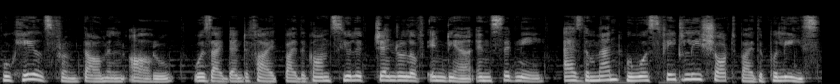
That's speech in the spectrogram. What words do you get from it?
who hails from Tamil Nadu, was identified by the Consulate General of India in Sydney as the man who was fatally shot by the police.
